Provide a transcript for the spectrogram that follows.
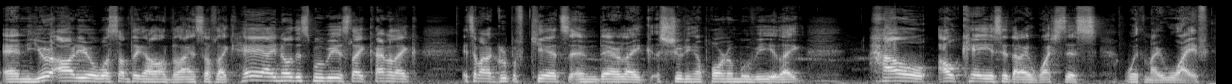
and your audio was something along the lines of like, "Hey, I know this movie is like kind of like it's about a group of kids and they're like shooting a porno movie. Like, how okay is it that I watch this with my wife?"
